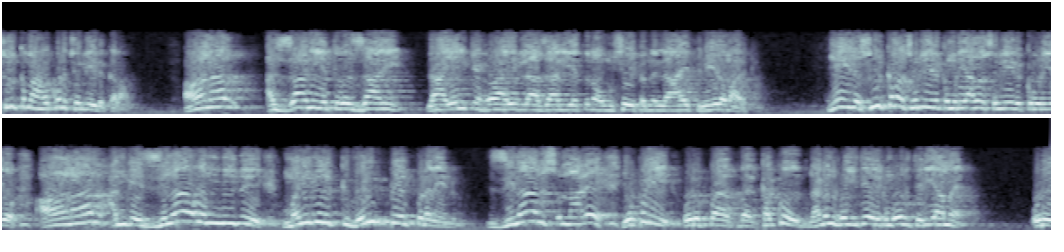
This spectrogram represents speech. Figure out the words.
சுருக்கமாக கூட சொல்லி இருக்கலாம் ஆனால் அஸ்ஸானியத்து வஸ்ஸானி லா யன்கிஹு இல்லா ஜானியத்துன முஷ்ரிகன் ஆயத்து நீளமா இருக்கு. ஏன் இதை சுருக்கமா சொல்லி இருக்க முடியாத சொல்லி இருக்க முடியும் ஆனால் அங்கே ஜினாவின் மீது மனிதனுக்கு வெறுப்பு ஏற்பட வேண்டும். ஜினான்னு சொன்னாலே எப்படி ஒரு கக்கு நடந்து போய்கிட்டே இருக்கும்போது தெரியாம ஒரு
